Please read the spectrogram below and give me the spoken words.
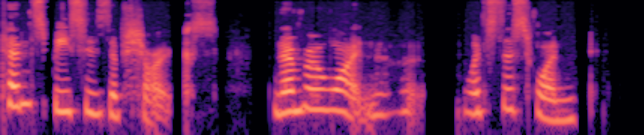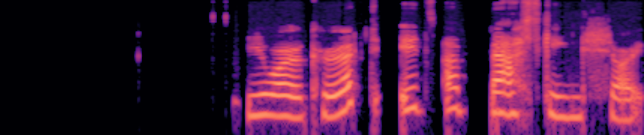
10 species of sharks. Number 1. What's this one? You are correct. It's a basking shark.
